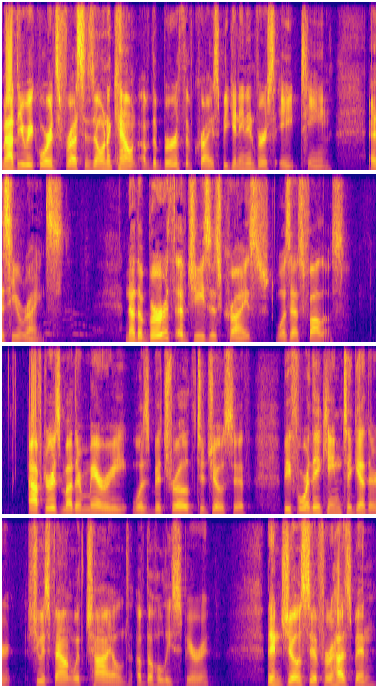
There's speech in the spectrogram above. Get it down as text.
Matthew records for us his own account of the birth of Christ, beginning in verse 18, as he writes Now the birth of Jesus Christ was as follows. After his mother Mary was betrothed to Joseph, before they came together, she was found with child of the Holy Spirit. Then Joseph, her husband,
